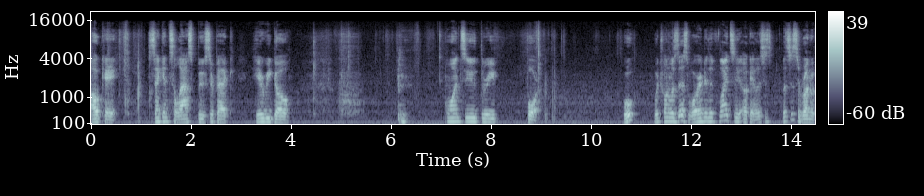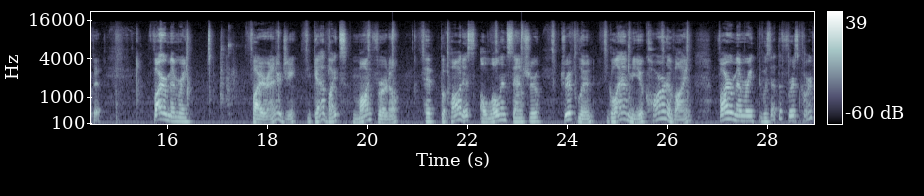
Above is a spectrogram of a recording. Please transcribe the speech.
Okay, second to last booster pack, here we go. One, two, three, four. Ooh, which one was this? Where did it fly to? Okay, let's just let's just run with it. Fire memory, fire energy, Gabite, Monferno, Hippopotas, Alolan Sandshrew, Drifloon, Glameow, Carnivine, Fire Memory. Was that the first card?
